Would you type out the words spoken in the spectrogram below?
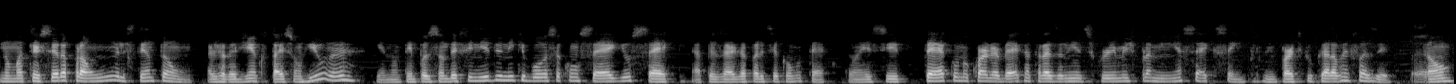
Numa terceira para um, eles tentam a jogadinha com o Tyson Hill, né? Que não tem posição definida e o Nick Bosa consegue o sec, apesar de aparecer como teco. Então esse teco no quarterback atrás da linha de scrimmage pra mim é sec sempre, não importa o que o cara vai fazer. É. Então,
